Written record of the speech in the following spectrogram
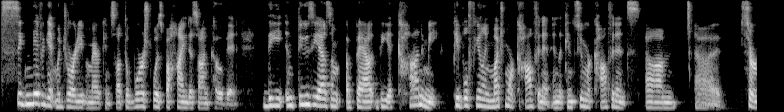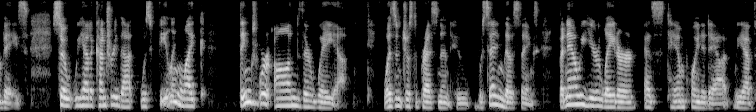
significant majority of Americans thought the worst was behind us on COVID. The enthusiasm about the economy, people feeling much more confident in the consumer confidence um, uh, surveys. So we had a country that was feeling like things were on their way up wasn't just the president who was saying those things. But now, a year later, as Tam pointed out, we have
